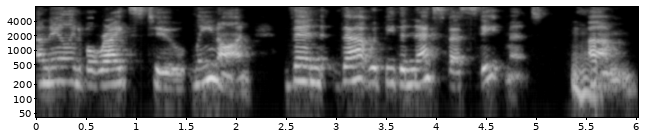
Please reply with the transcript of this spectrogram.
unalienable rights to lean on, then that would be the next best statement. Mm-hmm. Um,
